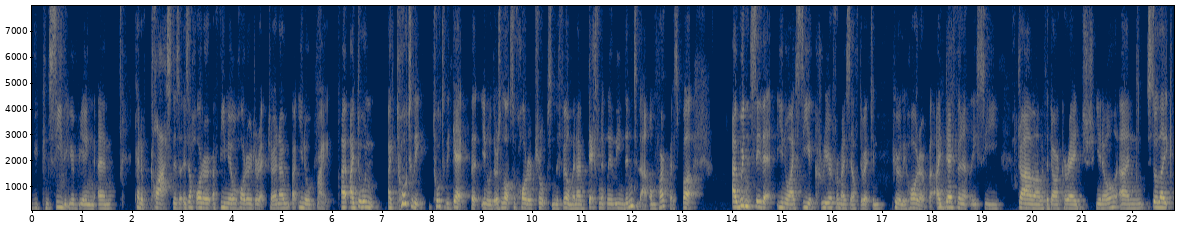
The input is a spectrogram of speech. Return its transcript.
you can see that you're being um kind of classed as a, as a horror a female horror director. And i you know right. I, I don't i totally totally get that you know there's lots of horror tropes in the film and i've definitely leaned into that on purpose. But i wouldn't say that you know i see a career for myself directing purely horror but i mm-hmm. definitely see drama with a darker edge, you know. And so like,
